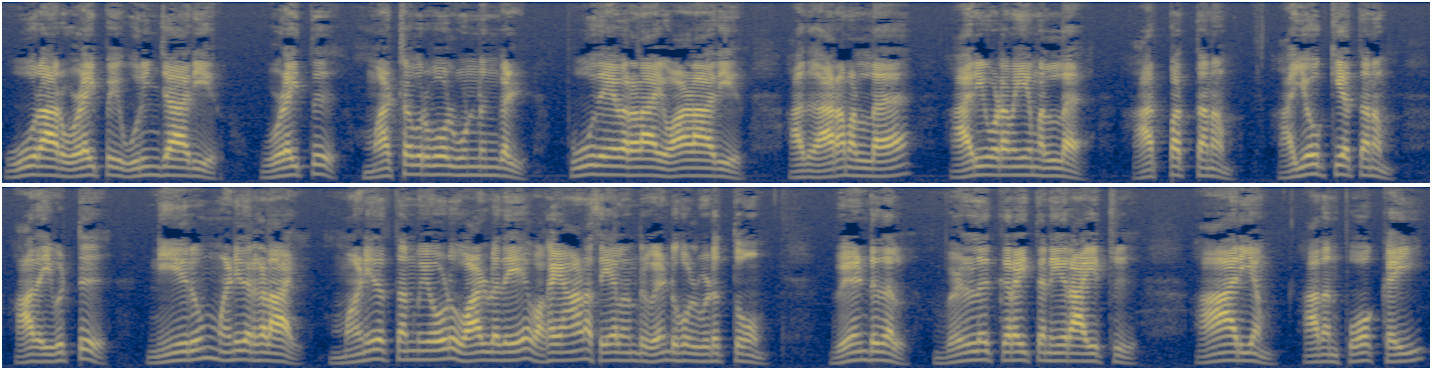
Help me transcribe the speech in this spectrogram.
ஊரார் உழைப்பை உறிஞ்சாதீர். உழைத்து மற்றவர் போல் உண்ணுங்கள். பூதேவர்களாய் வாழாதீர். அது அறமல்ல அறிவுடைமையும் அல்ல அற்பத்தனம் அயோக்கியத்தனம். அதை விட்டு நீரும் மனிதர்களாய் மனிதத்தன்மையோடு வாழ்வதே வகையான செயல் என்று வேண்டுகோள் விடுத்தோம். வேண்டுதல் வெள்ளுக்கிரைத்த நீராயிற்று. ஆரியம் அதன் போக்கை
